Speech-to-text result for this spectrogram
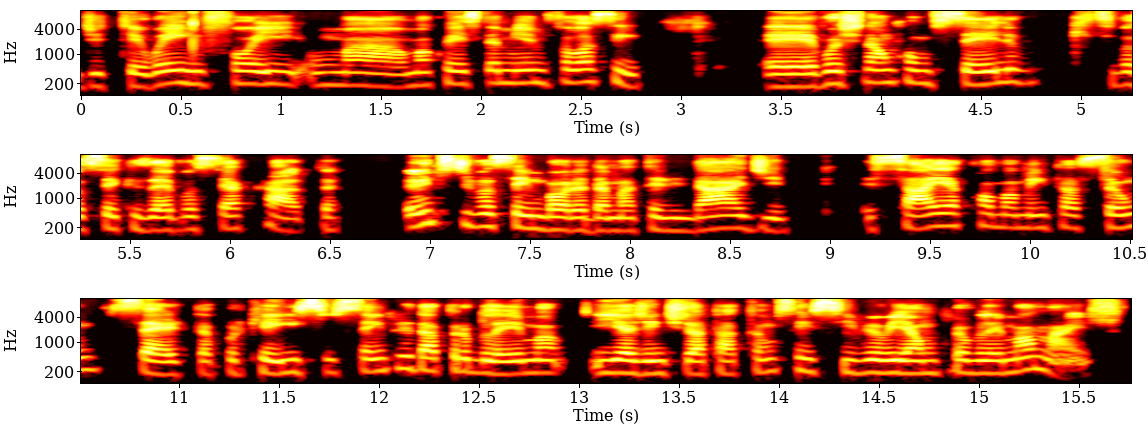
de ter o Henry foi uma, uma conhecida minha me falou assim: é, vou te dar um conselho que, se você quiser, você acata. Antes de você ir embora da maternidade, saia com a amamentação certa, porque isso sempre dá problema e a gente já está tão sensível e é um problema a mais.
